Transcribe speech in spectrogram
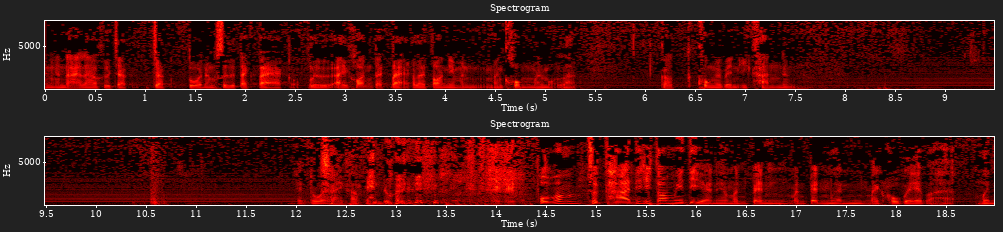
นกันได้แล้ว คือจากจากตัวหนังสือแตกๆ หรือไอคอนแตกๆ อะไรตอนนี้มันมันคมมันหมดละก็คงจะเป็นอีกขั้นหนึ่ง เห็นด้วยใช่ครับเห็นด้วย ผมว่าสุดท้าย digital media เนี่ยมันเป็นมันเป็นเหมือนไมโครเวฟอะฮะเหมือน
